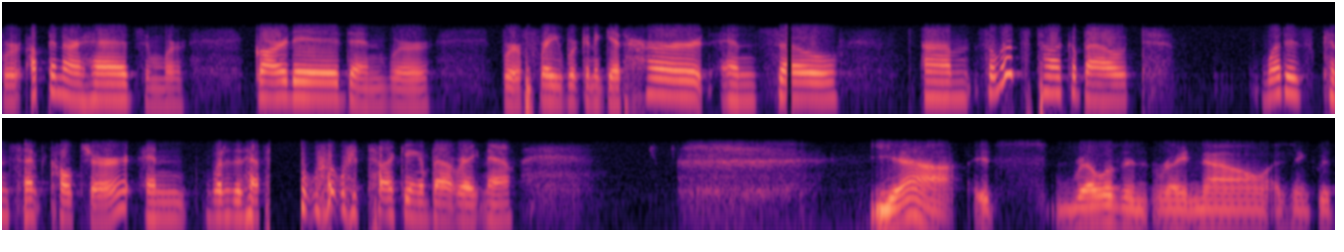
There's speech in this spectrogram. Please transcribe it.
we're up in our heads and we're guarded and we're we're afraid we're going to get hurt. And so um so let's talk about what is consent culture and what does it have to do with what we're talking about right now? Yeah, it's relevant right now. I think with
